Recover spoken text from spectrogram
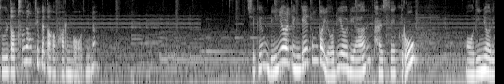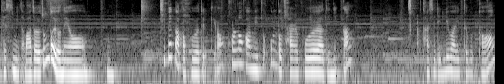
둘 다 투명 팁에다가 바른 거거든요. 지금 리뉴얼 된 게 좀 더 여리여리한 발색으로 어, 리뉴얼이 됐습니다. 맞아요. 좀 더 연해요. 음. 팁에다가 보여드릴게요. 컬러감이 조금 더 잘 보여야 되니까 다시 릴리 화이트부터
